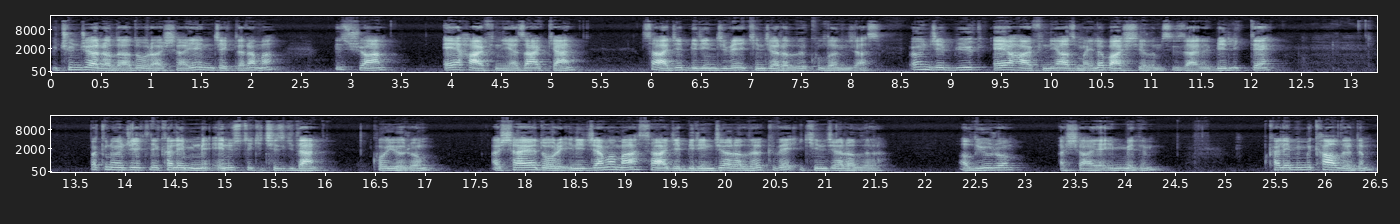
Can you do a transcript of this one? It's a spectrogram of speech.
Üçüncü aralığa doğru aşağıya inecekler ama biz şu an E harfini yazarken sadece birinci ve ikinci aralığı kullanacağız. Önce büyük E harfini yazmayla başlayalım sizlerle birlikte. Bakın öncelikle kalemimi en üstteki çizgiden koyuyorum. Aşağıya doğru ineceğim ama sadece birinci aralık ve ikinci aralığı alıyorum. Aşağıya inmedim. Kalemimi kaldırdım.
